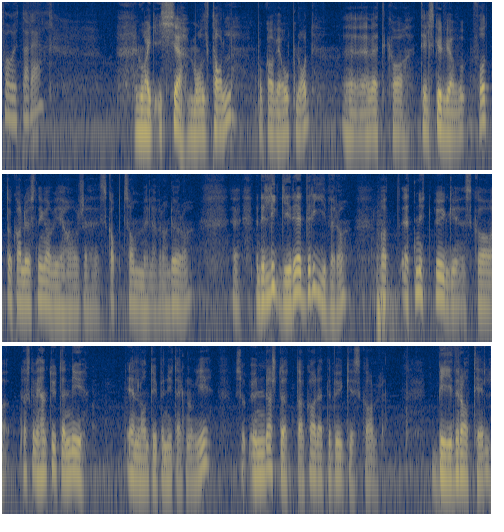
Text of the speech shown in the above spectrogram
får ut av det? Nå har jeg ikke måltall på hva vi har oppnådd. Eh, jeg vet hva tilskudd vi har fått og hva løsninger vi har eh, skapt sammen med leverandører. Men det ligger i det drivet da, at et nytt bygg skal, da skal vi hente ut en, ny, en eller annen type ny teknologi som understøtter hva dette bygget skal bidra til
